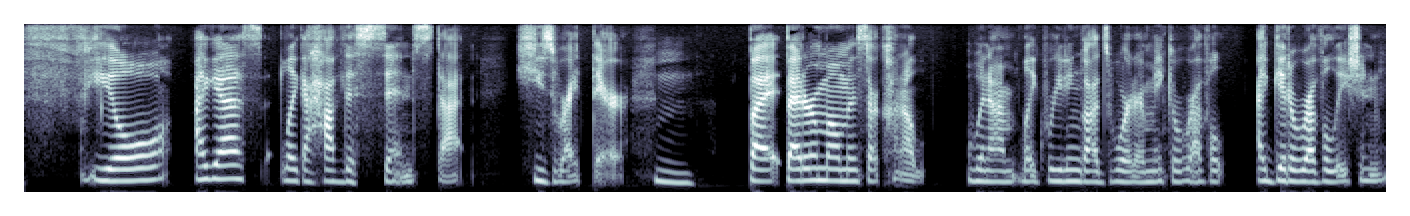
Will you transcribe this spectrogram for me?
feel, I guess, like I have this sense that he's right there. Hmm. But better moments are kind of when I'm like reading God's word. I make a revel. I get a revelation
